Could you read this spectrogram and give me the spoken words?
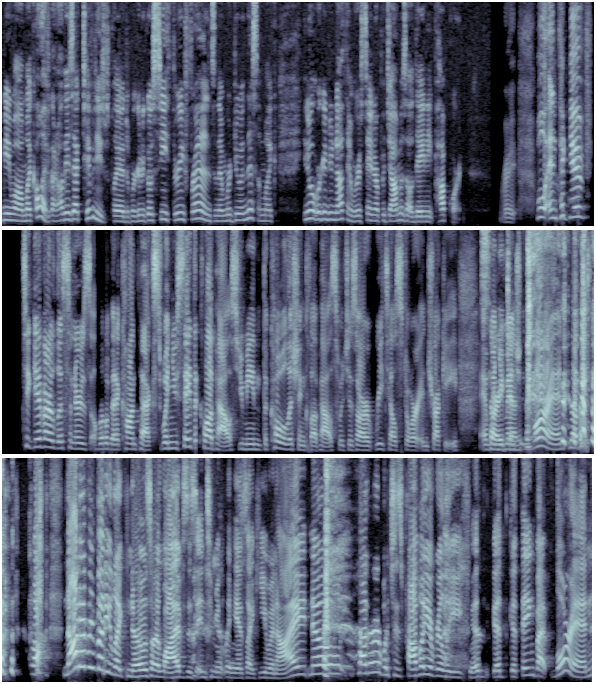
Meanwhile, I'm like, oh, I've got all these activities planned. We're going to go see three friends and then we're doing this. I'm like, you know what? We're gonna do nothing. We're gonna stay in our pajamas all day and eat popcorn. Right. Well, and to give to give our listeners a little bit of context, when you say the clubhouse, you mean the Coalition Clubhouse, which is our retail store in Truckee. And Sorry, when you Jen. mentioned Lauren, no, that's, well, not everybody like knows our lives as intimately as like you and I know each other, which is probably a really good good good thing. But Lauren,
